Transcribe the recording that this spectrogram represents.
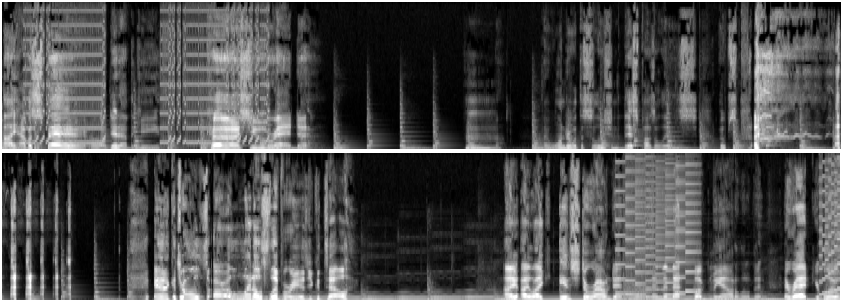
I have a spare. Oh, I did have the key. Curse you, Red. Hmm. I wonder what the solution to this puzzle is. Oops. the controls are a little slippery, as you could tell. I I like inched around it, and then that bugged me out a little bit. Hey, Red, you're blue.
